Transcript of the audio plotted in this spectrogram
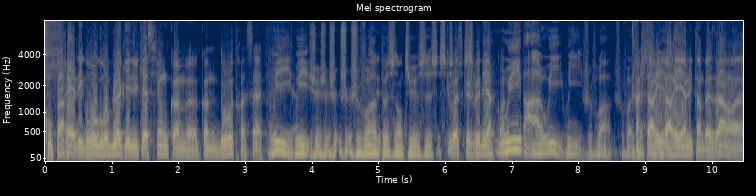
comparé à des gros gros blogs éducation comme, euh, comme d'autres, ça. Oui, oui, je, je, je, vois un peu ce dont tu. tu vois ce que je veux dire, quoi. Oui, bah oui, oui, je vois. Je vois, je t'arrive à rien, lutin bazar. Euh.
